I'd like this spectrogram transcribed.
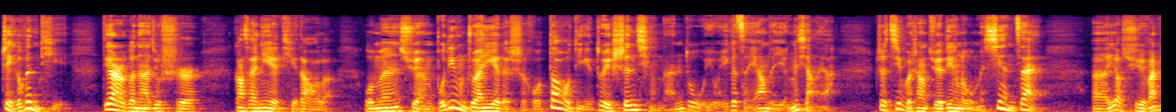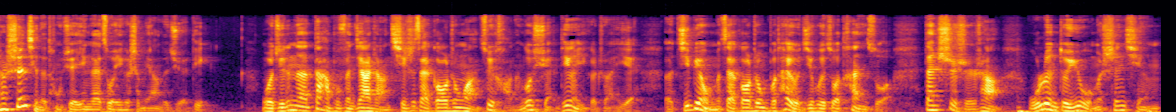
这个问题？第二个呢，就是刚才你也提到了。我们选不定专业的时候，到底对申请难度有一个怎样的影响呀？这基本上决定了我们现在，呃，要去完成申请的同学应该做一个什么样的决定。我觉得呢，大部分家长其实，在高中啊，最好能够选定一个专业。呃，即便我们在高中不太有机会做探索，但事实上，无论对于我们申请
